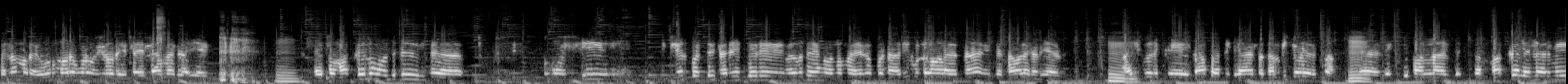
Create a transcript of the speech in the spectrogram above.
தென்னை மரம் ஒரு மரம் கூட உயிரோட இல்லை. எல்லாமே காலி ஆயிடுச்சு. ம். இப்ப மக்களும் வந்துட்டு இந்த ஏற்பட்டு நிறைய பேர் விவசாயம் சம்பந்தமா ஏகப்பட்ட அறிவுள்ளவங்களா இருந்தா இந்த கவலை கிடையாது. ம். அறிவு இருக்கு காப்பாத்திக்கலாம்ன்ற நம்பிக்கையோட இருக்கலாம். நெக்ஸ்ட் இப்ப மக்கள் எல்லாருமே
